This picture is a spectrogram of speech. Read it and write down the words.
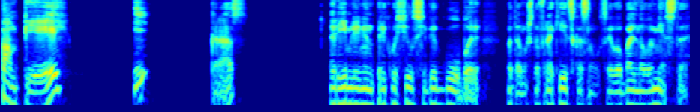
Помпей и Крас. Римлянин прикусил себе губы, потому что фракиец коснулся его больного места.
